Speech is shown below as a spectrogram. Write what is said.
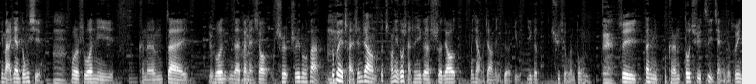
你买一件东西，嗯，或者说你可能在。比如说你在外面消吃吃一顿饭，都会产生这样的场景，都产生一个社交分享的这样的一个一个一个需求跟动力。对，所以但你不可能都去自己建立这个，所以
